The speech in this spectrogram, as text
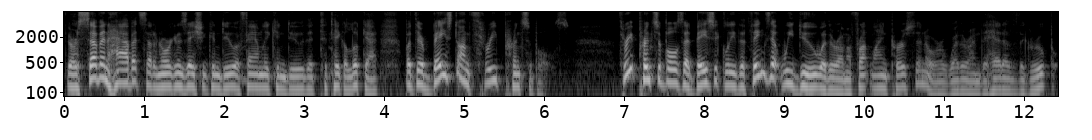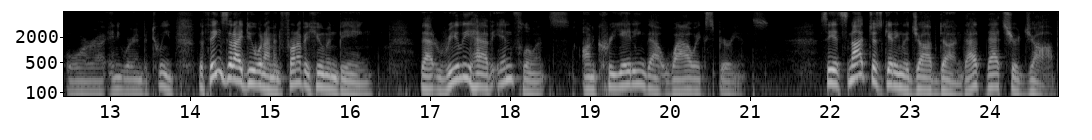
There are seven habits that an organization can do, a family can do, that to take a look at, but they're based on three principles three principles that basically the things that we do, whether I'm a frontline person or whether I'm the head of the group or uh, anywhere in between, the things that I do when I'm in front of a human being that really have influence on creating that wow experience. See, it's not just getting the job done. That that's your job.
